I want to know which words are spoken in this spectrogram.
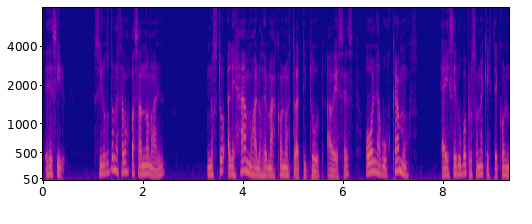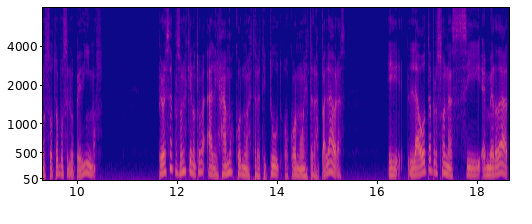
es decir, si nosotros la estamos pasando mal, nosotros alejamos a los demás con nuestra actitud a veces, o la buscamos a ese grupo de personas que esté con nosotros, pues se lo pedimos. Pero esas personas que nosotros alejamos con nuestra actitud o con nuestras palabras, eh, la otra persona, si en verdad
